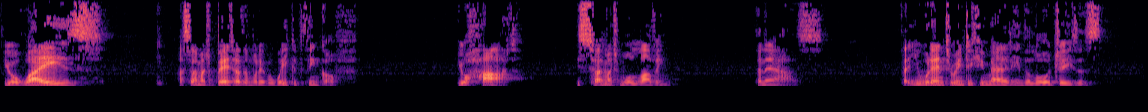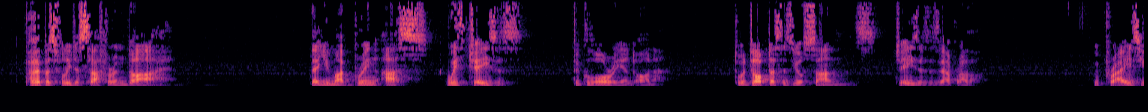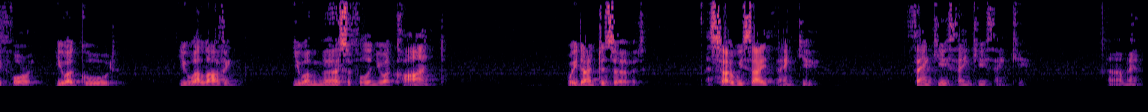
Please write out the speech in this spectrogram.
Your ways are so much better than whatever we could think of. Your heart is so much more loving than ours. That you would enter into humanity in the Lord Jesus, purposefully to suffer and die, that you might bring us with Jesus to glory and honor, to adopt us as your sons. Jesus is our brother. We praise you for it. You are good. You are loving. You are merciful and you are kind. We don't deserve it. So we say thank you. Thank you, thank you, thank you. Amen.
